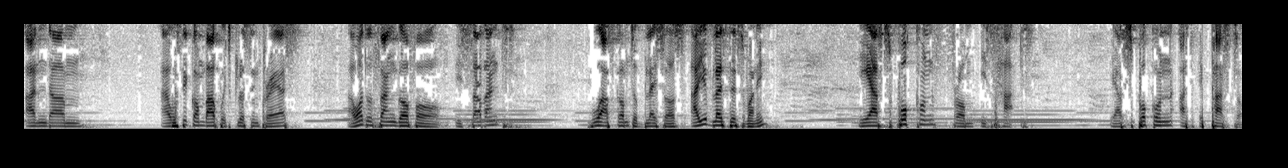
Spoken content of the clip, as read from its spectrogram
And um, I will still come back with closing prayers. I want to thank God for His servant who has come to bless us. Are you blessed this morning? He has spoken from his heart. He has spoken as a pastor.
